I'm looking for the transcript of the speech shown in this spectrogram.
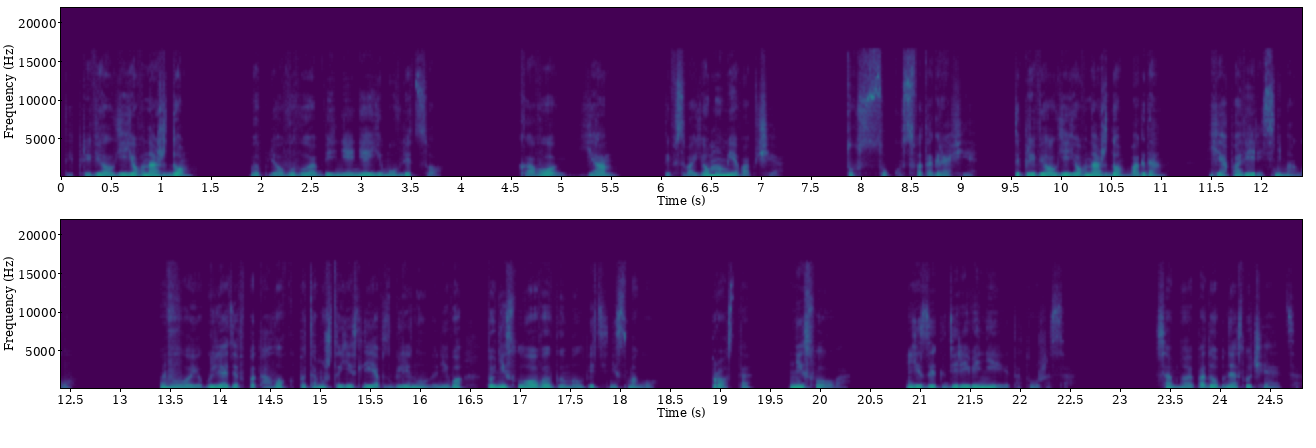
«Ты привел ее в наш дом!» Выплёвываю обвинение ему в лицо. «Кого? Ян? Ты в своем уме вообще?» «Ту суку с фотографии. Ты привёл её в наш дом, Богдан. Я поверить не могу». Вою, глядя в потолок, потому что если я взгляну на него, то ни слова вымолвить не смогу. Просто ни слова. Язык деревенеет от ужаса. Со мной подобное случается,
